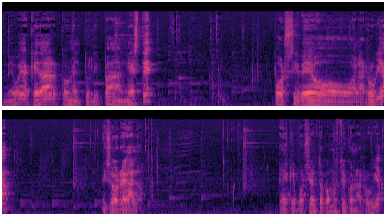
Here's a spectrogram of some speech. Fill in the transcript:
Me voy a quedar con el tulipán este. Por si veo a la rubia. Y se lo regalo. Eh, que por cierto, ¿cómo estoy con la rubia?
